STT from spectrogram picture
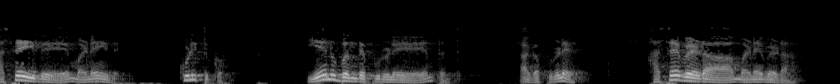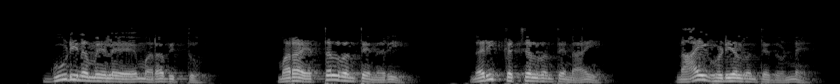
ಹಸೆ ಇದೆ, ಮಣೆ ಇದೆ. ಕುಳಿತುಕೋ. ಏನು ಬಂದೆ ಪುರುಳೆ ಅಂತಂತೆ. ಆಗ ಪುರುಳೆ, ಹಸೆ ಬೇಡ, ಮಣೆ ಬೇಡ. ಗೂಡಿನ ಮೇಲೆ ಮರ ಬಿತ್ತು. ಮರ ಎತ್ತಲ್ವಂತೆ ನರಿ. ನರಿ ಕಚ್ಚಲ್ವಂತೆ ನಾಯಿ. ನಾಯಿಗೆ ಹೊಡೆಯಲ್ವಂತೆ ದೊಣ್ಣೆ.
